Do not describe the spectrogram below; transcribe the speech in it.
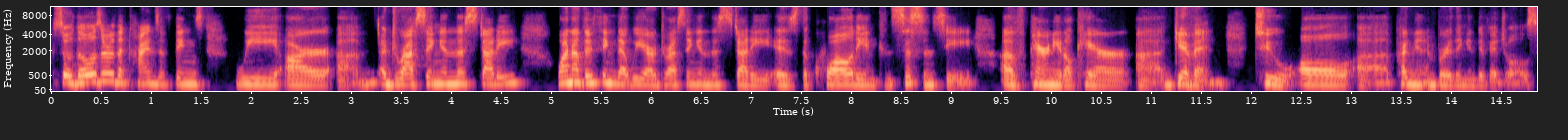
so, those are the kinds of things we are um, addressing in this study. One other thing that we are addressing in this study is the quality and consistency of perinatal care uh, given to all uh, pregnant and birthing individuals.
